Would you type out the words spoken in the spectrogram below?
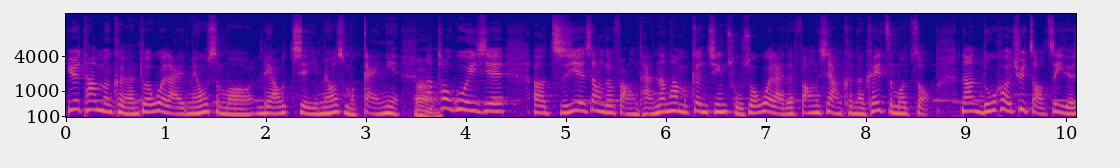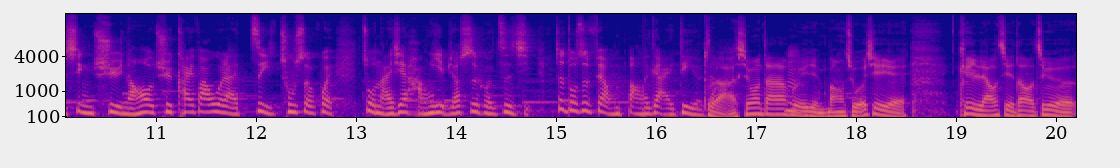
因为他们可能对未来没有什么了解，也没有什么概念。啊，那透过一些呃职业上的访谈，让他们更清楚说未来的方向可能可以怎么走，那如何去找自己的兴趣，然后去开发未来自己出社会做哪一些行业比较适合自己，这都是非常棒的一个 idea。对啊，希望大家会有一点帮助，嗯，而且也可以了解到这个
